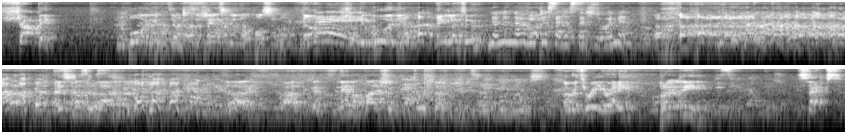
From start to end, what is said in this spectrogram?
shopping. Booing, Zajenska del Bolsonaro. No? Hey. Booing. England too? No, no, no, he just said especially women. It's not true, Number three, you ready? Broj tri. Sex.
